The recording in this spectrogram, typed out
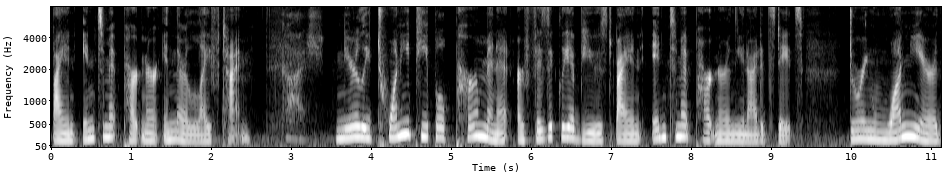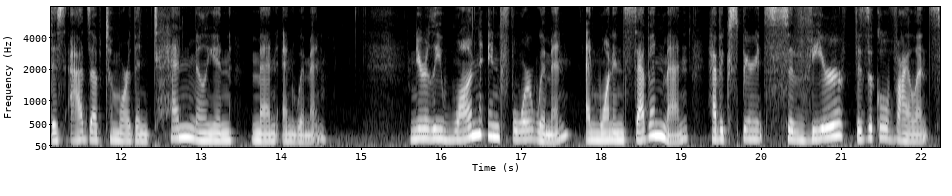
by an intimate partner in their lifetime. Gosh. Nearly 20 people per minute are physically abused by an intimate partner in the United States. During one year, this adds up to more than 10 million men and women. Nearly one in four women and one in seven men have experienced severe physical violence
